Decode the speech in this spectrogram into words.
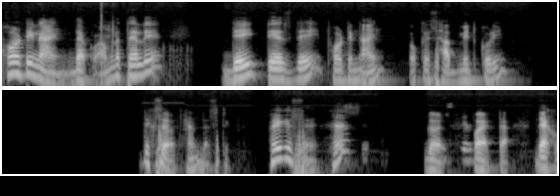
forty nine দেখো আমরা তাহলে দেই টেস্ট দেই ফর্টি নাইন ওকে সাবমিট করি। দেখছ? ফ্যান্টাস্টিক হয়ে গেছে? হ্যাঁ? গুড পরেরটা। দেখো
